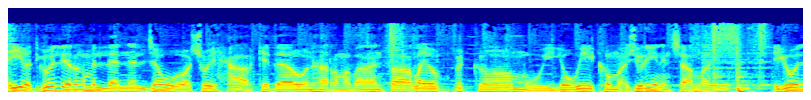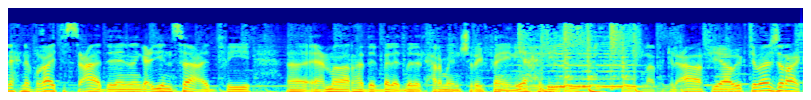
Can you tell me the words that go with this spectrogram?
أيوه تقول لي رغم إن الجو شوي حار كذا ونهار رمضان فالله يوفقكم ويقويكم مأجورين إن شاء الله. يقول نحن في غاية السعادة لأننا قاعدين نساعد في آه، إعمار هذا البلد بلد الحرمين الشريفين. يا حبيبي. الله يعطيك العافية ويكتب أجرك.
